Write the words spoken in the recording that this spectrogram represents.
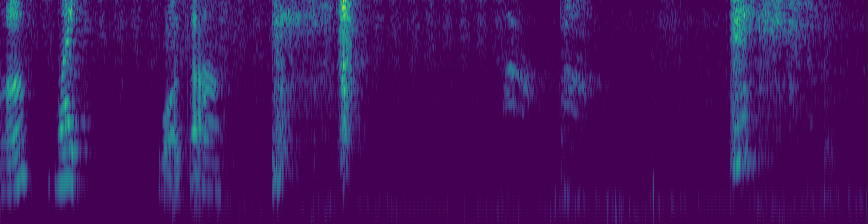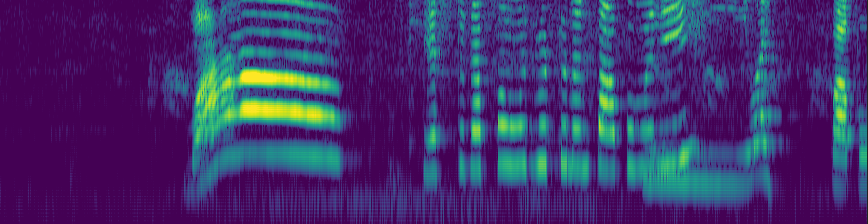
ಹಾಂ ವೈಟ್ ಗೊತ್ತಾ ವಾವ್! ಎಷ್ಟು ದಪ್ಪ ಓದ್ಬಿಡ್ತು ನನ್ನ ಪಾಪು ಮರಿ ವೈಟ್ ಪಾಪು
